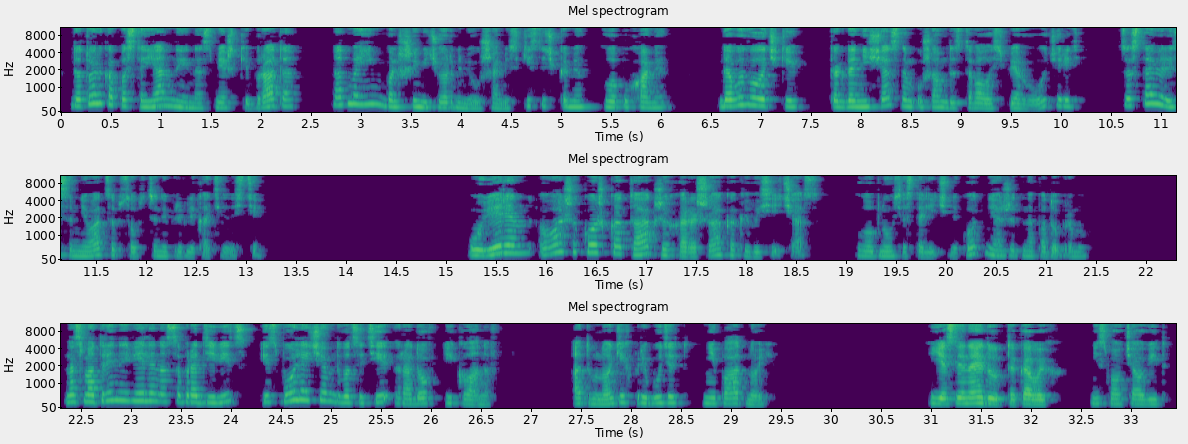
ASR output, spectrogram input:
Да только постоянные насмешки брата над моими большими черными ушами с кисточками, лопухами, да выволочки когда несчастным ушам доставалось в первую очередь, заставили сомневаться в собственной привлекательности. «Уверен, ваша кошка так же хороша, как и вы сейчас», — улыбнулся столичный кот неожиданно по-доброму. На смотрины велено собрать девиц из более чем двадцати родов и кланов. От многих прибудет не по одной. «Если найдут таковых», — не смолчал вид.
